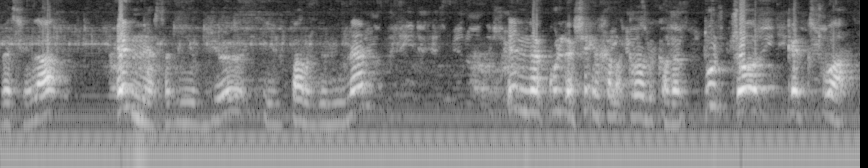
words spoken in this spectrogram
versets-là. Ibn, c'est-à-dire Dieu, il parle de lui-même. Toute chose, quelle que soit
